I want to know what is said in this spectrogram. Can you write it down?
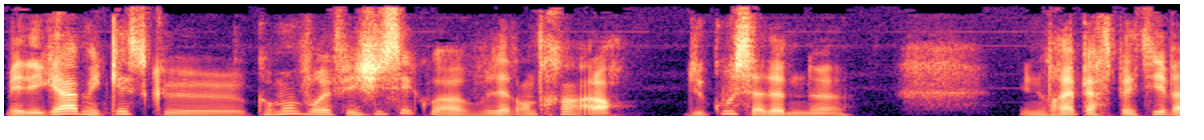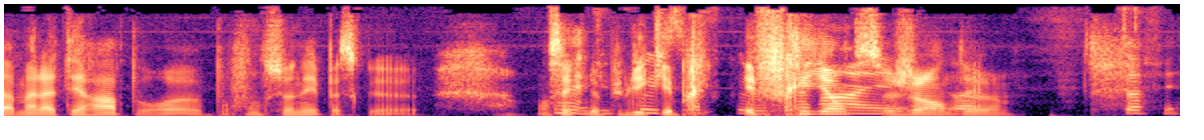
mais les gars, mais qu'est-ce que comment vous réfléchissez quoi? Vous êtes en train Alors, du coup, ça donne euh, une vraie perspective à Malatera pour euh, pour fonctionner parce que on sait Ouais, que le coup, public est, friand de ce genre ouais. de Tout à fait.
